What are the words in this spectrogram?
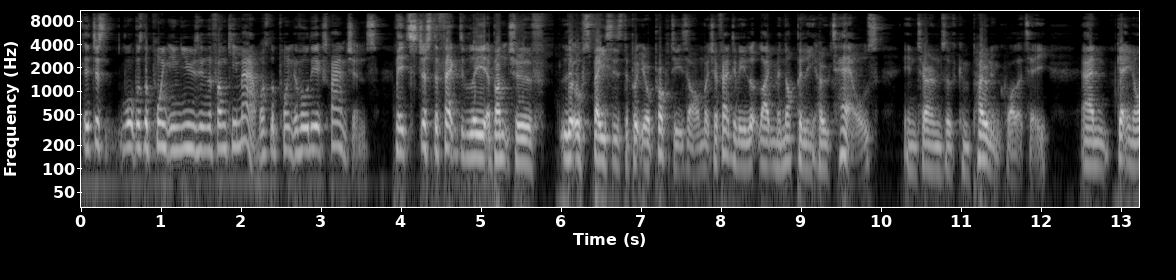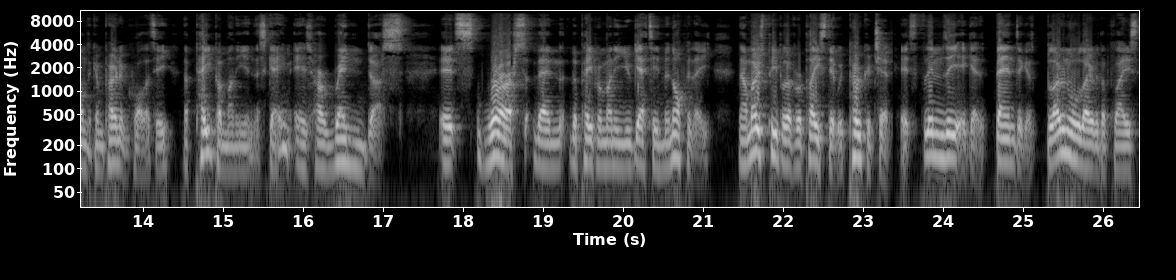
it just, what was the point in using the funky map? What's the point of all the expansions? It's just effectively a bunch of little spaces to put your properties on, which effectively look like Monopoly hotels in terms of component quality. And getting on to component quality, the paper money in this game is horrendous. It's worse than the paper money you get in Monopoly. Now most people have replaced it with poker chip. It's flimsy, it gets bent, it gets blown all over the place,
